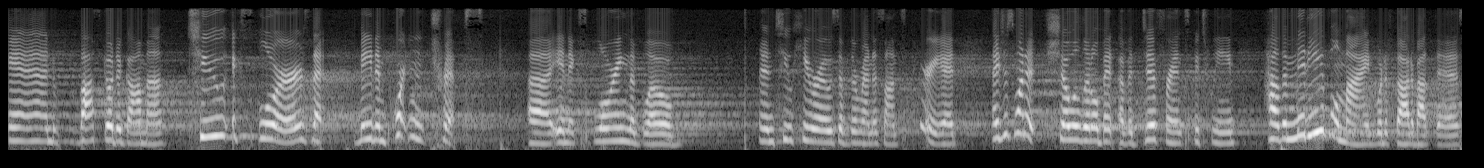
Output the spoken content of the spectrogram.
and Vasco da Gama, two explorers that made important trips uh, in exploring the globe, and two heroes of the Renaissance period. I just want to show a little bit of a difference between how the medieval mind would have thought about this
